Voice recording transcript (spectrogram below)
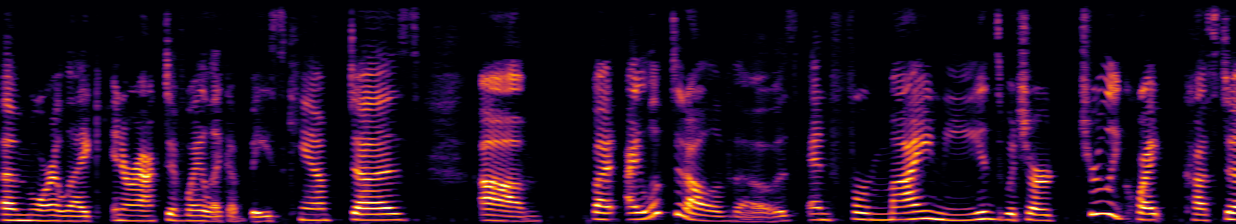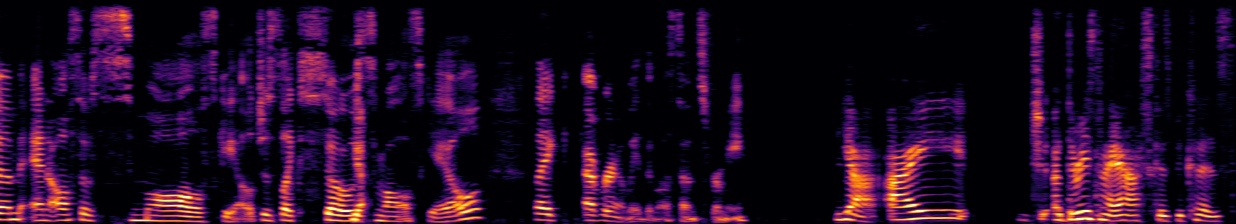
a more like interactive way, like a Basecamp does. Um, but I looked at all of those, and for my needs, which are truly quite custom and also small scale, just like so yeah. small scale, like Evernote made the most sense for me. Yeah, I the reason I ask is because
